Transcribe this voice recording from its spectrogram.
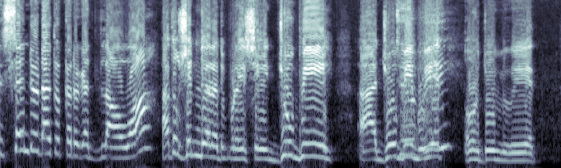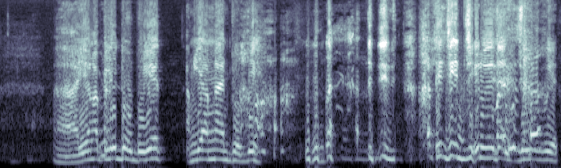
sendo nato karong adlaw. Atong sender Ate Pres, si Juby, ah, Juby Juby? Buyet. Oh, Juby Buyet. Ah, yung apelido Buyet. Ang yangan, Juby. Ate Gigi, Juby Buyet.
